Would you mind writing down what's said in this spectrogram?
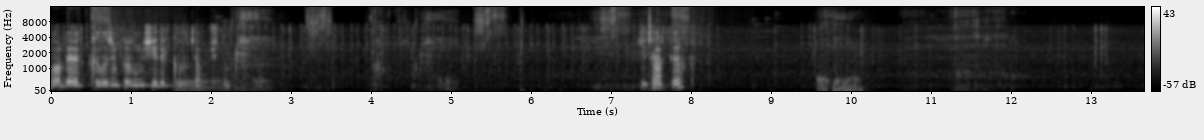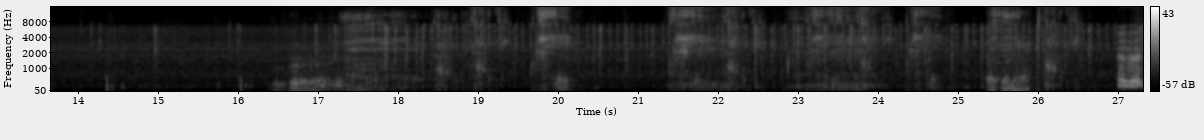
Bu arada evet kılıcım kırılmış yedek kılıç yapmıştım. Git artık. Evet.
